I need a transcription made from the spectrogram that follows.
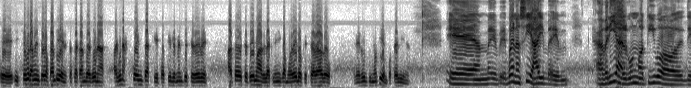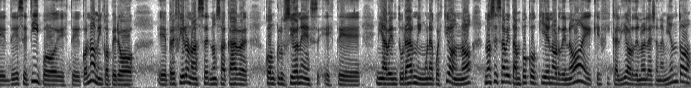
eh, y seguramente vos también estás sacando algunas, algunas cuentas que posiblemente se debe a todo este tema de la clínica modelo que se ha dado en el último tiempo, Celina. Eh, eh, bueno, sí, hay, habría algún motivo de, de ese tipo este, económico, pero eh, prefiero no, hacer, no sacar conclusiones este, ni aventurar ninguna cuestión, ¿no? No se sabe tampoco quién ordenó, eh, qué fiscalía ordenó el allanamiento.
